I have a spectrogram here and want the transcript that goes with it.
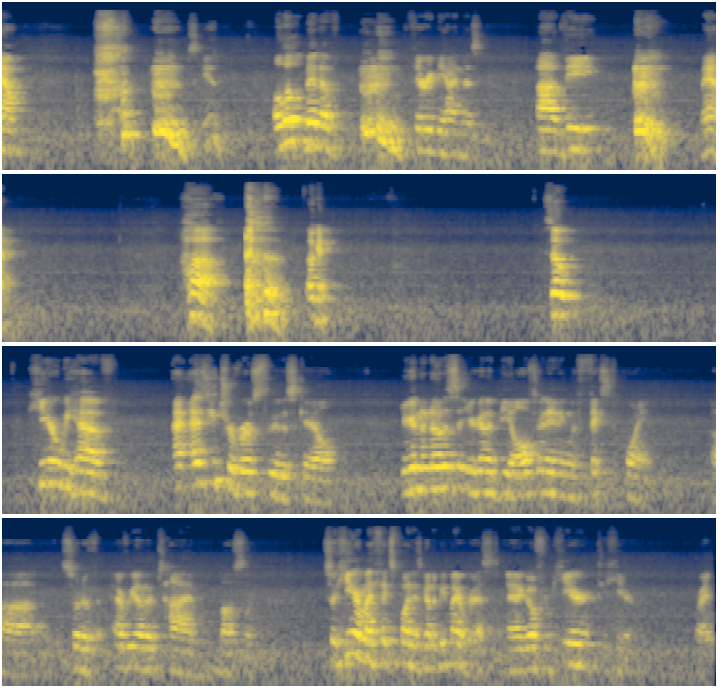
Now, excuse me, a little bit of theory behind this. Uh, the, man, huh. okay. So, here we have, as you traverse through the scale, you're going to notice that you're going to be alternating the fixed point uh, sort of every other time, mostly. So here, my fixed point is going to be my wrist, and I go from here to here, right?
